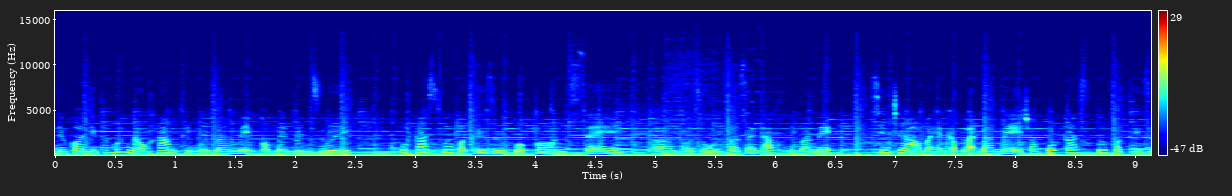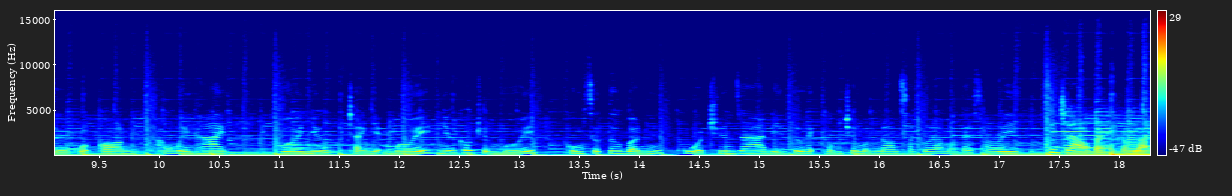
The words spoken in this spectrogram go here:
Nếu còn những thắc mắc nào khác thì mời ba mẹ comment bên dưới. Podcast bước vào thế giới của con sẽ à, gỡ rối và giải đáp cùng ba mẹ. Xin chào và hẹn gặp lại ba mẹ trong podcast bước vào thế giới của con tháng 12 với những trải nghiệm mới, những câu chuyện mới cùng sự tư vấn của chuyên gia đến từ hệ thống trường mầm non Sakura Montessori. Xin chào và hẹn gặp lại.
